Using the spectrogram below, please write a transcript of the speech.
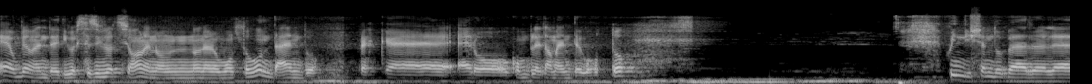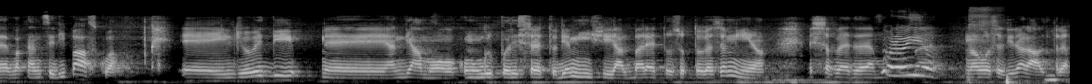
E ovviamente di questa situazione non, non ero molto contento perché ero completamente cotto. Quindi scendo per le vacanze di Pasqua e il giovedì eh, andiamo con un gruppo ristretto di amici al baretto sotto casa mia e sapete una cosa tira l'altra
